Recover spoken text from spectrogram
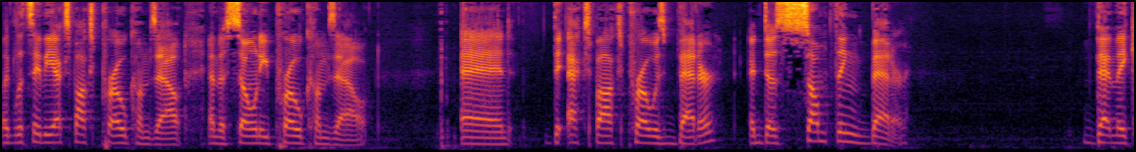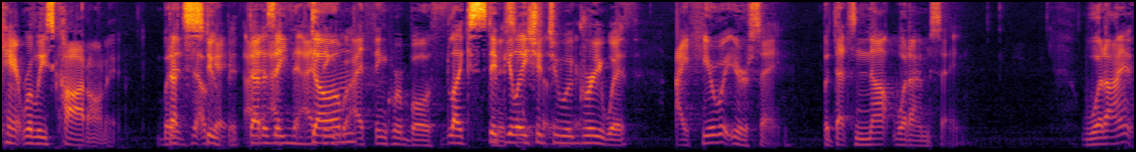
Like let's say the Xbox Pro comes out and the Sony Pro comes out and the Xbox Pro is better and does something better, then they can't release COD on it. But That's it's- okay, stupid. That I- is I a thi- I think dumb I think we're both like stipulation to here. agree with. I hear what you're saying, but that's not what I'm saying. What I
